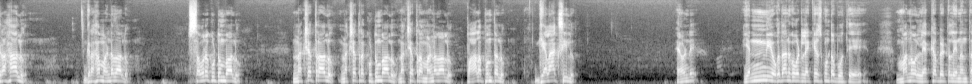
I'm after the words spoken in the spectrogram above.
గ్రహాలు గ్రహ మండలాలు సౌర కుటుంబాలు నక్షత్రాలు నక్షత్ర కుటుంబాలు నక్షత్ర మండలాలు పాలపుంతలు గెలాక్సీలు. ఏమండి? ఇవన్నీ ఒకదానికొకటి లెక్కేసుకుంటూ పోతే మనం లెక్క పెట్టలేనంత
